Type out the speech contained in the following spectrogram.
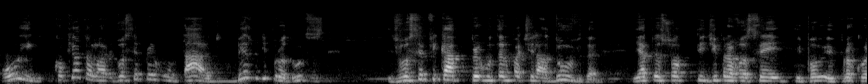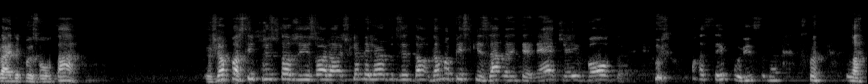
ou em qualquer outra loja, você perguntar, mesmo de produtos, de você ficar perguntando para tirar dúvida, e a pessoa pedir para você ir, ir, procurar e depois voltar? Eu já passei por isso nos Estados Unidos. Olha, acho que é melhor você dar, uma pesquisada na internet e aí volta. Eu já passei por isso né? lá.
